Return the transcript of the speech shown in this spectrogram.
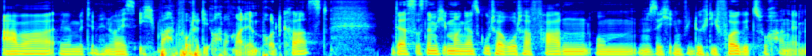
Aber äh, mit dem Hinweis, ich beantworte die auch nochmal im Podcast. Das ist nämlich immer ein ganz guter roter Faden, um sich irgendwie durch die Folge zu hangeln.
